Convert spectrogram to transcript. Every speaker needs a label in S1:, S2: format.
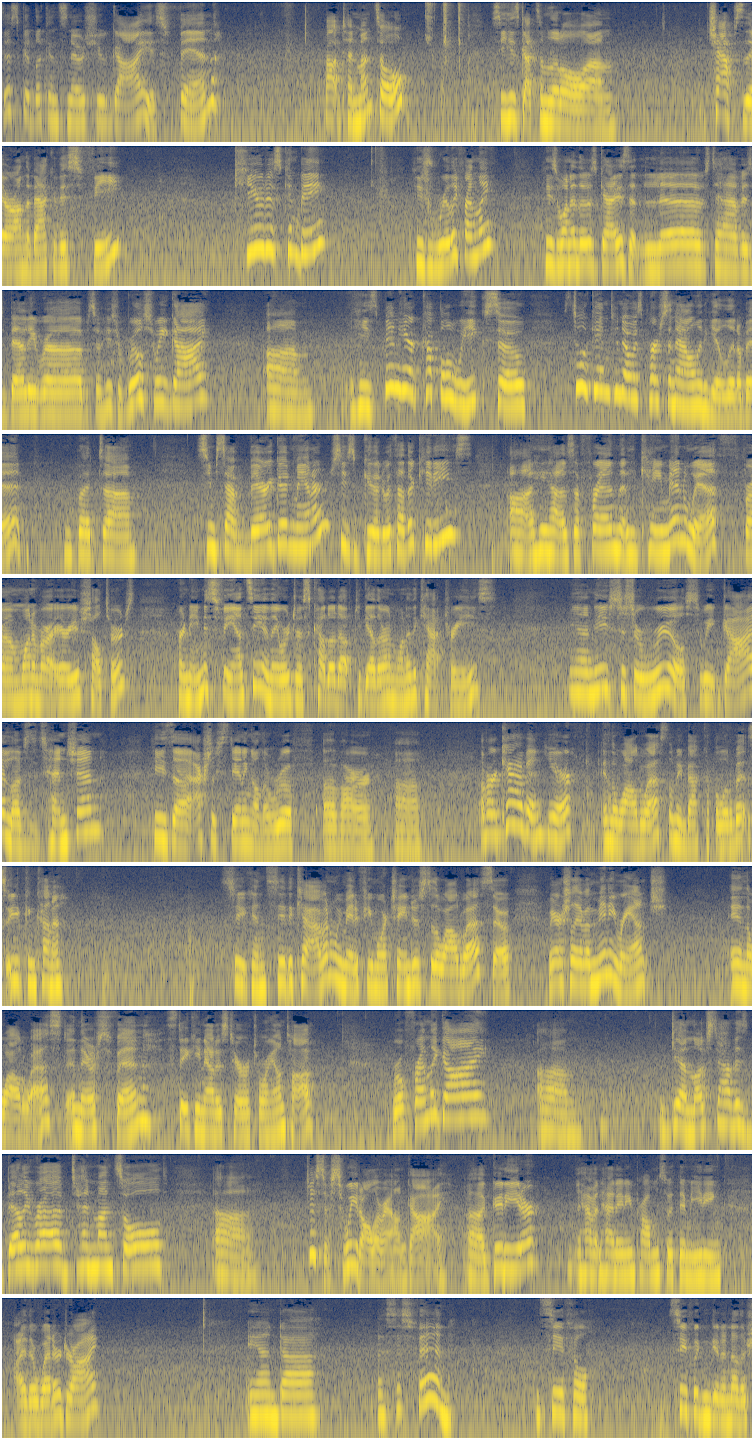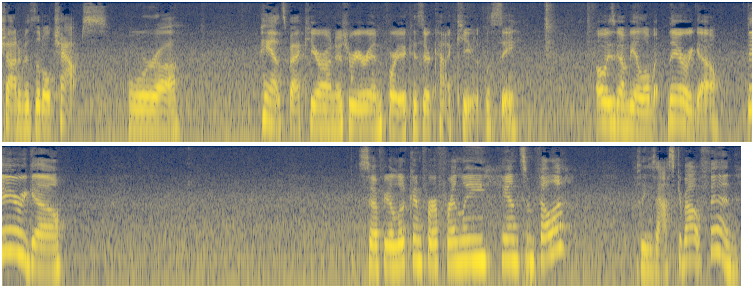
S1: this good looking snowshoe guy is Finn. About 10 months old. See, he's got some little um, chaps there on the back of his feet. Cute as can be. He's really friendly. He's one of those guys that loves to have his belly rubbed, so he's a real sweet guy. Um, he's been here a couple of weeks, so still getting to know his personality a little bit, but uh, seems to have very good manners. He's good with other kitties. Uh, he has a friend that he came in with from one of our area shelters. Her name is Fancy, and they were just cuddled up together on one of the cat trees. And he's just a real sweet guy, loves attention. He's uh, actually standing on the roof of our uh, of our cabin here in the Wild West. Let me back up a little bit so you can kind of so you can see the cabin. We made a few more changes to the Wild West, so we actually have a mini ranch in the Wild West, and there's Finn staking out his territory on top. Real friendly guy. Um, Again, loves to have his belly rubbed, 10 months old. Uh, just a sweet all around guy. Uh, good eater. Haven't had any problems with him eating either wet or dry. And uh, this is Finn. Let's see if he'll see if we can get another shot of his little chaps or uh, pants back here on his rear end for you because they're kind of cute. Let's see. Oh, he's going to be a little bit. There we go. There we go. So if you're looking for a friendly, handsome fella, please ask about Finn.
